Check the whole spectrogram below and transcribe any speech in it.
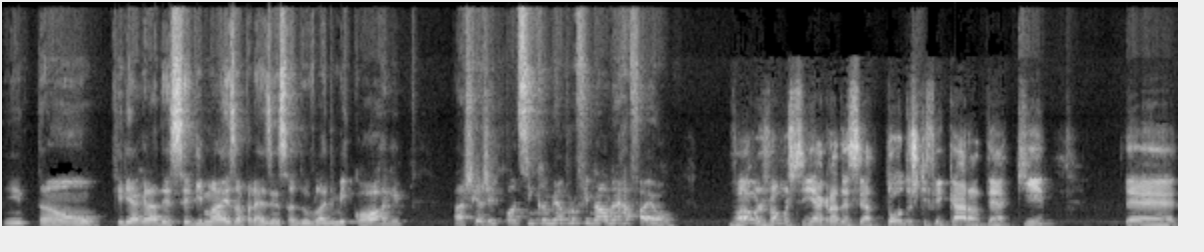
Então, queria agradecer demais a presença do Vladimir Korg. Acho que a gente pode se encaminhar para o final, né, Rafael? Vamos, vamos sim. Agradecer a todos que ficaram até aqui, é,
